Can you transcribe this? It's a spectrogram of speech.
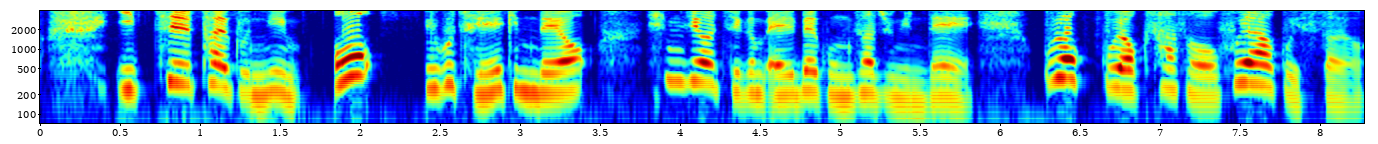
2789님, 어? 이거 제 얘긴데요. 심지어 지금 엘베 공사 중인데 꾸역꾸역 사서 후회하고 있어요.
